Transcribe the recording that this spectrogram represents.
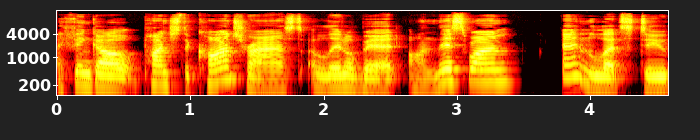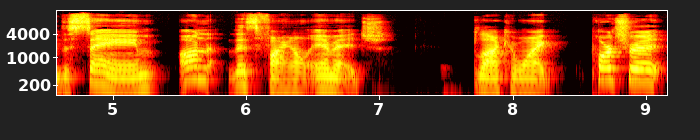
I think I'll punch the contrast a little bit on this one. And let's do the same on this final image. Black and white portrait,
